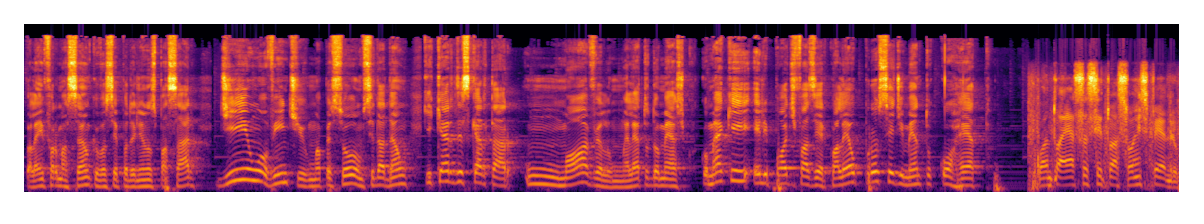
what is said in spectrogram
qual é a informação que você poderia nos passar de um ouvinte, uma pessoa, um cidadão que quer descartar um móvel, um eletrodoméstico? Como é que ele pode fazer? Qual é o procedimento correto? Quanto a essas situações, Pedro,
